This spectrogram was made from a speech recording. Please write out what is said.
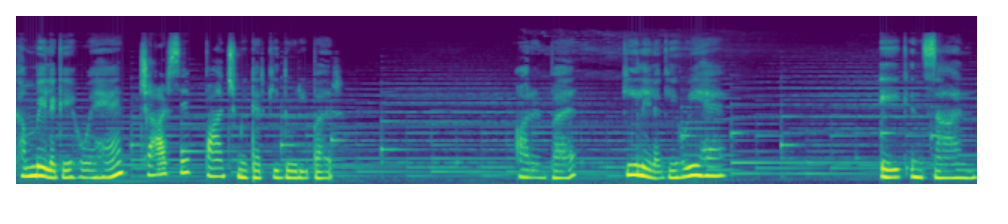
खंबे लगे हुए हैं चार से पाँच मीटर की दूरी पर। और उन पर कीले लगी हुई है। एक इंसान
